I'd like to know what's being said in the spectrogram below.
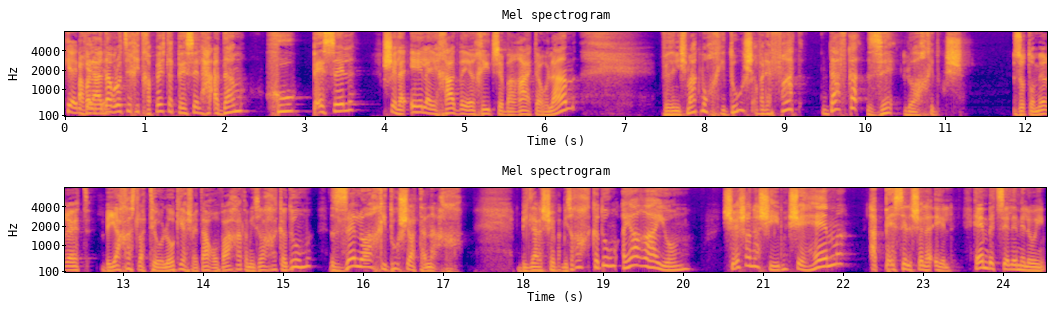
כן, אבל כן, האדם כן. לא צריך להתחפש לפסל, האדם הוא פסל של האל האחד והיחיד שברא את העולם, וזה נשמע כמו חידוש, אבל אפרת, דווקא זה לא החידוש. זאת אומרת, ביחס לתיאולוגיה שהייתה רווחת במזרח הקדום, זה לא החידוש של התנ"ך. בגלל שבמזרח הקדום היה רעיון שיש אנשים שהם הפסל של האל, הם בצלם אלוהים.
